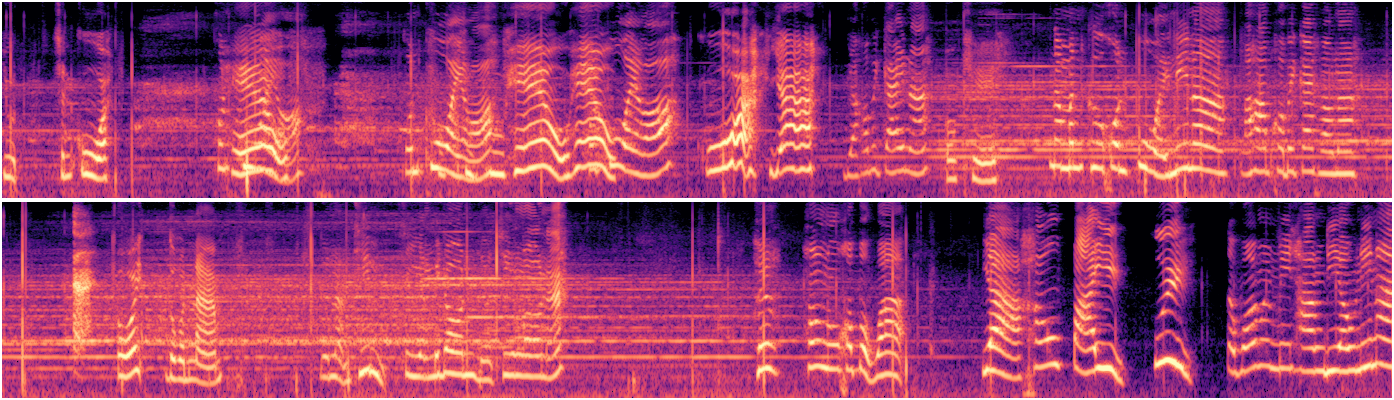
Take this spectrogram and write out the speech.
หยุด ฉันกลัว คนป่วยเหรอ Hell คนป่วยเหรอกูเฮลเฮคนลป่วยเหรอ กลัวอย่าอย่าเข้าไปใกล้นะ โอเคนั่นมันคือคนป่วยนี่นะเราห้ามเข้าไปใกล้เขานะ โอ้ยโดนน้เดี๋ยวหนามทิ่มซียังไม่โดน เดี๋ยวซีรอนะ เฮ้ยห้องนู้นเขาบอกว่า อย่าเข้าไป อุ้ย แต่ว่ามันมีทางเดียวนี่นา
